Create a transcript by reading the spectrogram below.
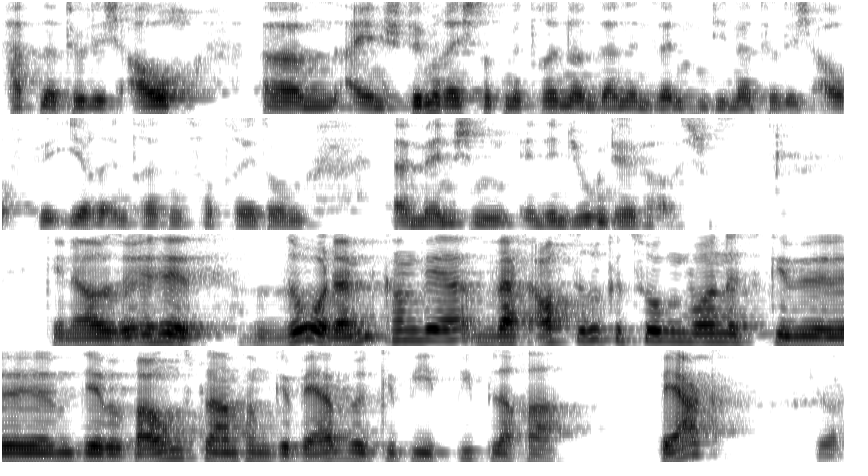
hat natürlich auch ähm, ein Stimmrecht dort mit drin und dann entsenden die natürlich auch für ihre Interessensvertretung äh, Menschen in den Jugendhilfeausschuss. Genau, so ist es. So, dann kommen wir, was auch zurückgezogen worden ist, der Bebauungsplan vom Gewerbegebiet Biblacher Berg. Ja.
